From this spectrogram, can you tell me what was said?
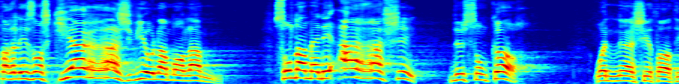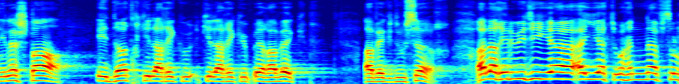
Par les anges qui arrachent violemment l'âme. Son âme, elle est arrachée de son corps. Et d'autres qui la, récupèrent avec, avec douceur. Alors il lui dit Ya nafsul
